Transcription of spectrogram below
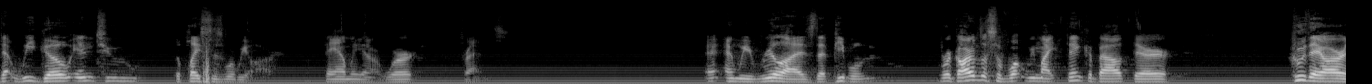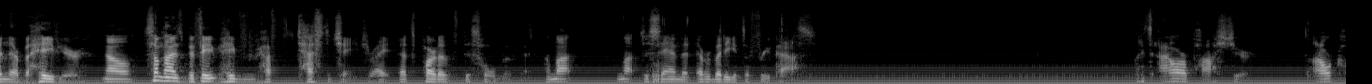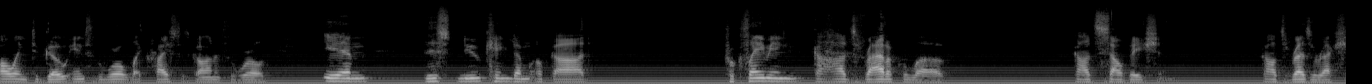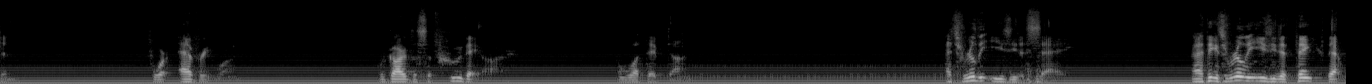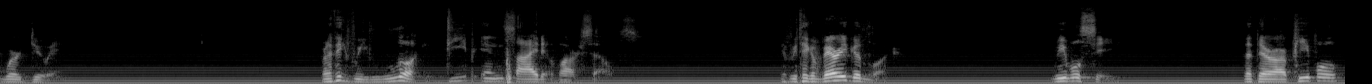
That we go into the places where we are family and our work, friends. And we realize that people regardless of what we might think about their who they are and their behavior. Now, sometimes behavior has to, change, right? That's part of this whole movement. I'm not, I'm not just saying that everybody gets a free pass. But it's our posture. It's our calling to go into the world like Christ has gone into the world in this new kingdom of God, proclaiming God's radical love, God's salvation God's resurrection for everyone, regardless of who they are and what they've done. It's really easy to say. And I think it's really easy to think that we're doing. But I think if we look deep inside of ourselves, if we take a very good look, we will see that there are people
